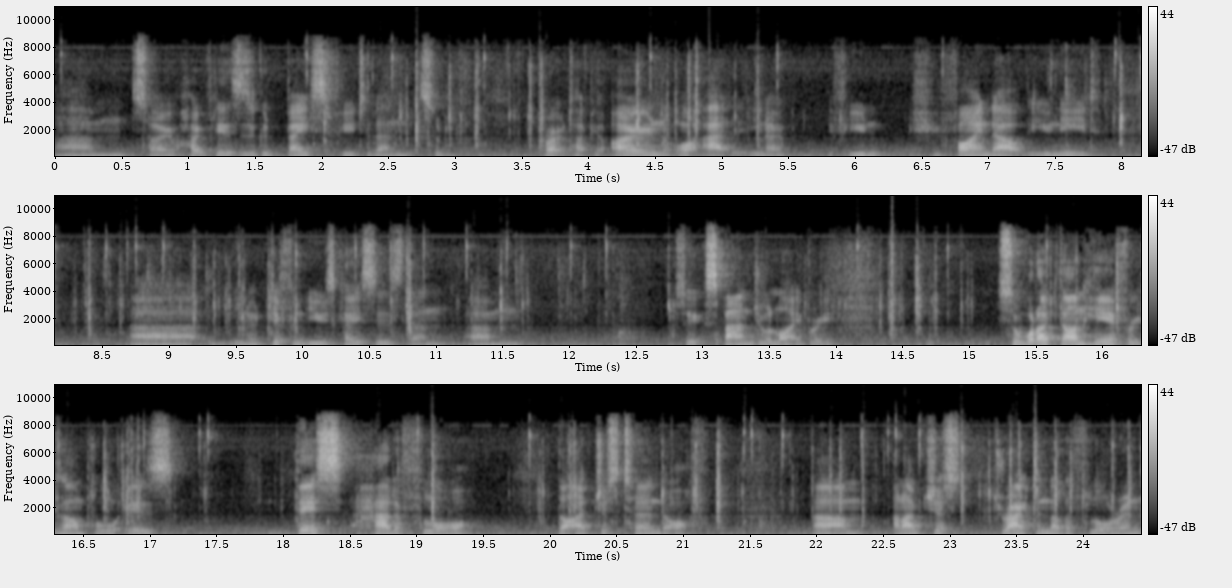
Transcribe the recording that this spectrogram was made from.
Um, so hopefully this is a good base for you to then sort of prototype your own, or add, you know, if you if you find out that you need uh, you know different use cases, then um, so expand your library. So what I've done here, for example, is this had a floor that I've just turned off, um, and I've just dragged another floor in.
